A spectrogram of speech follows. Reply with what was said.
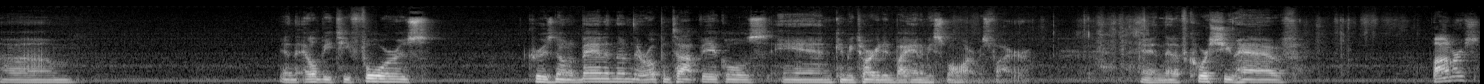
um, and the LVT-4s. Crews don't abandon them. They're open-top vehicles and can be targeted by enemy small arms fire. And then, of course, you have bombers.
